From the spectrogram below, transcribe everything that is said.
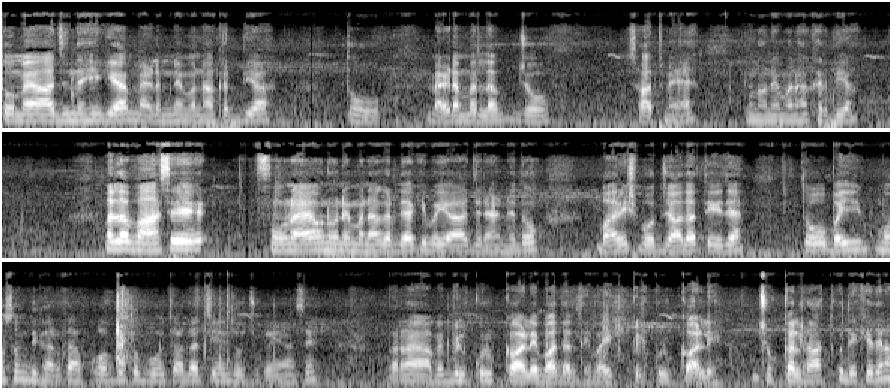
तो मैं आज नहीं गया, मैडम ने मना कर दिया। तो मैडम मतलब जो साथ में है, उन्होंने मना कर दिया। मतलब वहाँ से फ़ोन आया, उन्होंने मना कर दिया कि भाई आज रहने दो, बारिश बहुत ज़्यादा तेज़ है। तो भाई मौसम दिखा रहा था आपको, अभी तो बहुत ज़्यादा चेंज हो चुका है यहाँ से। पर ना यहाँ पे बिल्कुल काले बादल थे भाई, बिल्कुल काले। जो कल रात को देखे थे ना,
